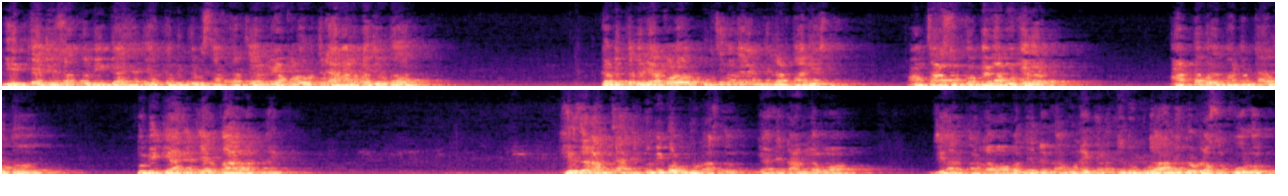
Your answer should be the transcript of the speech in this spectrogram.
इतक्या दिवसात तुम्ही गॅझेटियर कमीत कमी सरकारच्या रेकॉर्डवर तरी आणायला पाहिजे होतं. कमीत कमी रेकॉर्डवर पुढची लढाई आणखी लढता आली असती. आमचा असून कमी लागू केलं. आतापर्यंत भांडण काय होतं? तुम्ही गॅजेटियर का आणत नाही. हे जर आमच्या आधी तुम्ही करून ठेवलं असतं गॅजेट आणलं बुवा. जे आर काढला बुवा पण त्याने लागू नाही केला. तिथून पुढे आम्ही लढलो असतो पोरं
